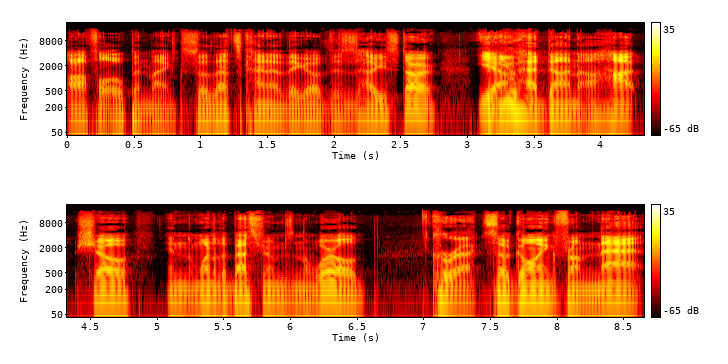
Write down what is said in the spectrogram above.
awful open mic, so that's kind of they go, "This is how you start." But Yeah. you had done a hot show in one of the best rooms in the world, Correct. so going from that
